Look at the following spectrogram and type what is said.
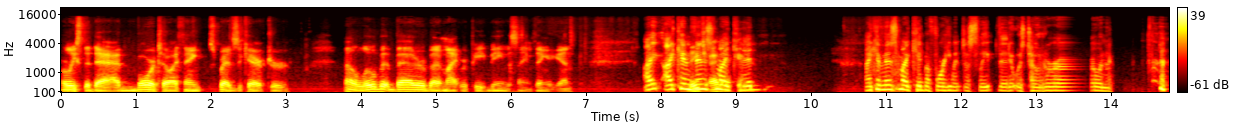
or at least the dad. Boruto, I think, spreads the character a little bit better, but it might repeat being the same thing again. I I convinced my kid. I convinced my kid before he went to sleep that it was Totoro, and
